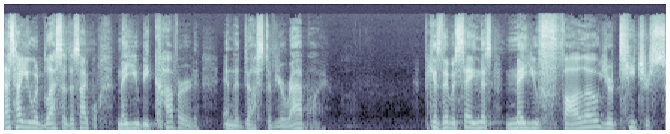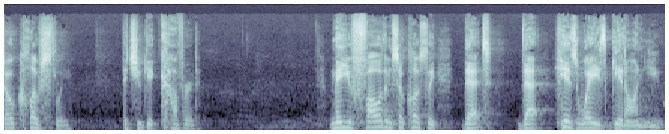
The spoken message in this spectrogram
That's how you would bless a disciple. May you be covered in the dust of your rabbi. Because they were saying this may you follow your teacher so closely that you get covered. May you follow them so closely that, that his ways get on you.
